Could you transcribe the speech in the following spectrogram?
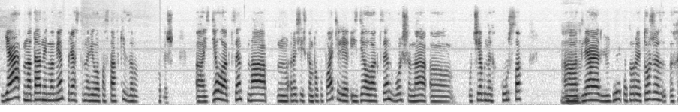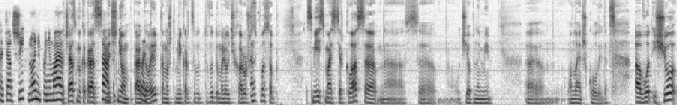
Я на данный момент приостановила поставки за рубеж. А, сделала акцент на российском покупателе и сделала акцент больше на э, учебных курсов угу. для людей, которые тоже хотят шить, но не понимают. Сейчас мы как раз как начнем, как сказать. говорить, потому что, мне кажется, вы выдумали очень хороший способ. Смесь мастер-класса а, с учебными э, онлайн-школой. Да. А вот еще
